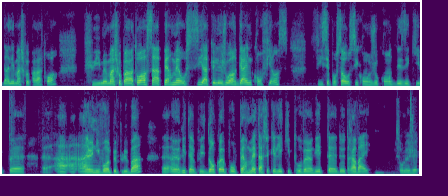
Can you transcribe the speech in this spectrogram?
dans les matchs préparatoires. Puis, mes matchs préparatoires, ça permet aussi à que les joueurs gagnent confiance. Puis, c'est pour ça aussi qu'on joue contre des équipes euh, à, un niveau un peu plus bas, euh, un rythme un peu, donc euh, pour permettre à ce que l'équipe trouve un rythme de travail sur le jeu.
